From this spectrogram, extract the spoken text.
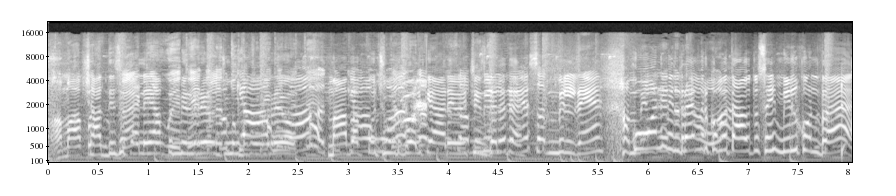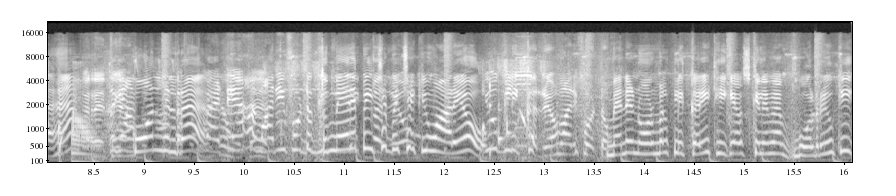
हम आप शादी से पहले आप मिल रहे हो झूठ बोल रहे हो। माँ बाप को झूठ बोल के आ रहे हो चीज़ गलत है। सब मिल रहे हैं। हम कौन मिल रहा है? मेरे को बताओ तो सही मिल कौन रहा है हैं? कौन मिल रहा है? बैठे हैं हमारी फ़ोटो तुम मेरे पीछे पीछे क्यों आ रहे हो? क्यों क्लिक कर रहे हो हमारी फ़ोटो मैंने नॉर्मल क्लिक करी ठीक है उसके लिए मैं बोल रही हूँ कि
